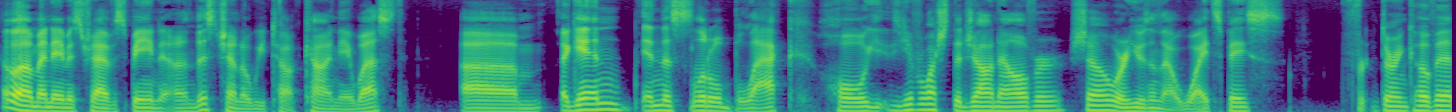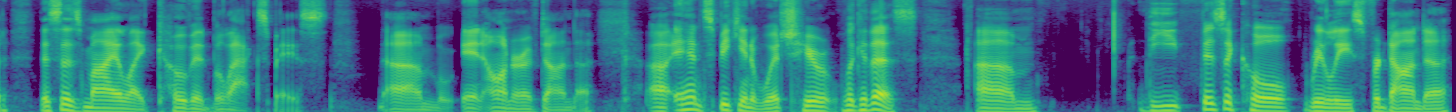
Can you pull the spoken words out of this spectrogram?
Hello, my name is Travis Bean, and on this channel we talk Kanye West. Um, again, in this little black hole. You, ever watch the John Oliver show where he was in that white space for, during COVID? This is my like COVID black space um, in honor of Donda. Uh, and speaking of which, here, look at this. Um, the physical release for Donda,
